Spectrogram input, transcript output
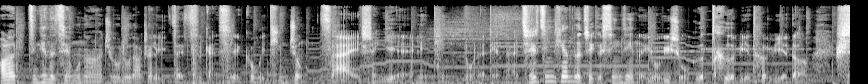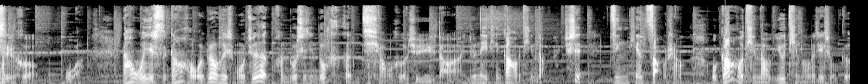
好了，今天的节目呢就录到这里。再次感谢各位听众在深夜聆听罗的电台。其实今天的这个心境呢，有一首歌特别特别的适合我。然后我也是刚好，我也不知道为什么，我觉得很多事情都很巧合去遇到啊。就那天刚好听到，就是今天早上我刚好听到，又听到了这首歌。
